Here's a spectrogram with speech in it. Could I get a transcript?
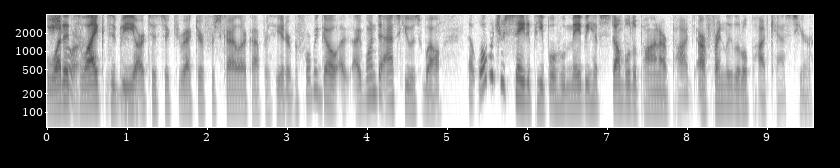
what it's like to be artistic director for Skylark Opera Theater. Before we go, I, I wanted to ask you as well. That what would you say to people who maybe have stumbled upon our pod, our friendly little podcast here,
